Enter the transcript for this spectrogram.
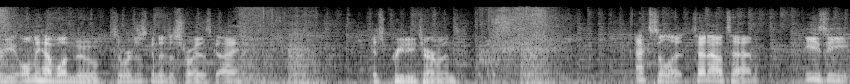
we only have one move, so we're just going to destroy this guy. It's predetermined. Excellent. 10 out of 10. Easy,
